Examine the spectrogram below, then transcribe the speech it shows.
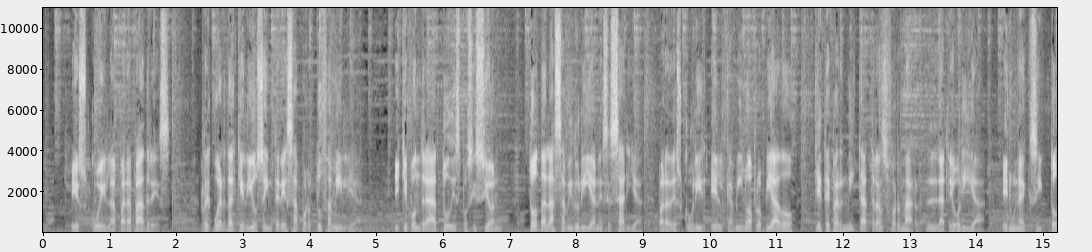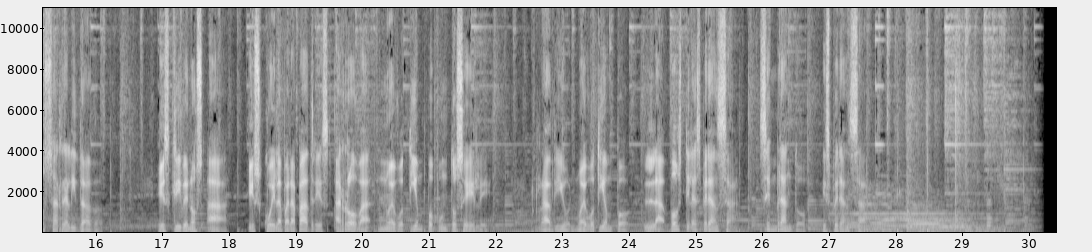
Escuela para Padres. Recuerda que Dios se interesa por tu familia y que pondrá a tu disposición toda la sabiduría necesaria para descubrir el camino apropiado que te permita transformar la teoría en una exitosa realidad. Escríbenos a escuela para padres nuevotiempo.cl. Radio Nuevo Tiempo, la voz de la esperanza, sembrando esperanza.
